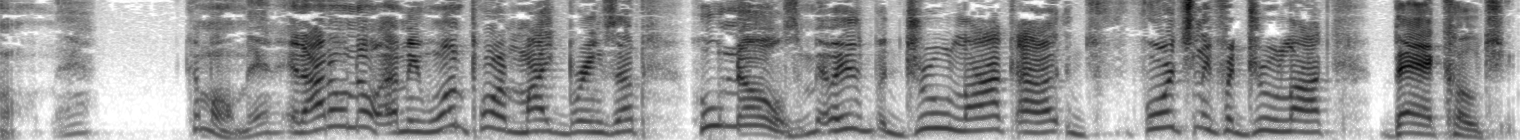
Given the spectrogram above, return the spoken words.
on, man. Come on, man. And I don't know. I mean, one part Mike brings up, who knows? Drew Lock, uh, fortunately for Drew Lock, bad coaching.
